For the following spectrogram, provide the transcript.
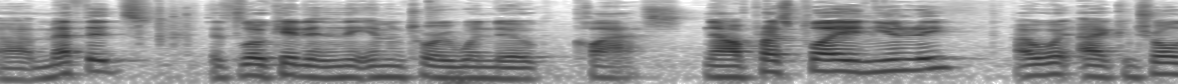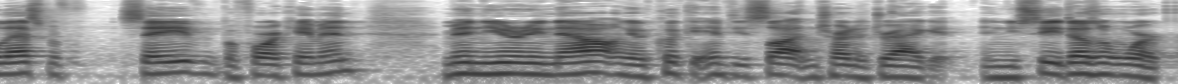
uh, methods that's located in the inventory window class. Now I'll press play in Unity. I went, I controlled S save before I came in. I'm in Unity now. I'm going to click an empty slot and try to drag it. And you see it doesn't work.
